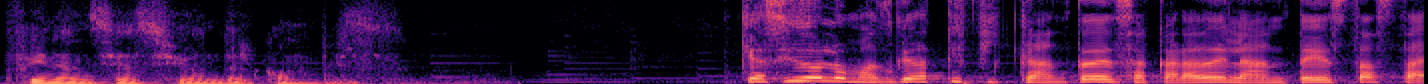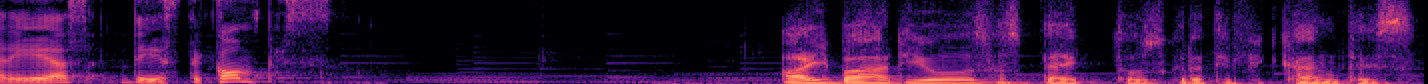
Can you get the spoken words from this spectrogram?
financiación del COMPES. ¿Qué ha sido lo más gratificante de sacar adelante estas tareas de este COMPES? Hay varios aspectos gratificantes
